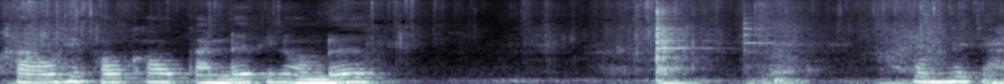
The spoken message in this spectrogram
เคล้าให้เขาเข้ากันเด้อพี่น้องเด้อคนเลยจ้ะ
